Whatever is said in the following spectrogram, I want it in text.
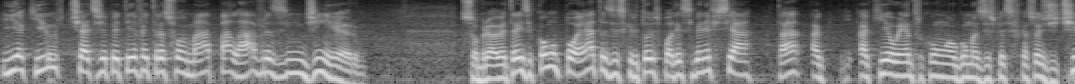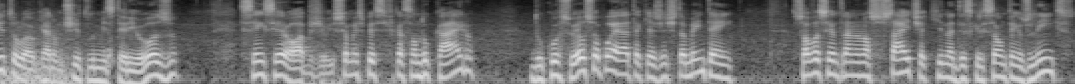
E aqui o ChatGPT vai transformar palavras em dinheiro. Sobre o Web3 e como poetas e escritores podem se beneficiar. Tá? Aqui eu entro com algumas especificações de título, eu quero um título misterioso, sem ser óbvio. Isso é uma especificação do Cairo, do curso Eu Sou Poeta, que a gente também tem. Só você entrar no nosso site, aqui na descrição tem os links.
